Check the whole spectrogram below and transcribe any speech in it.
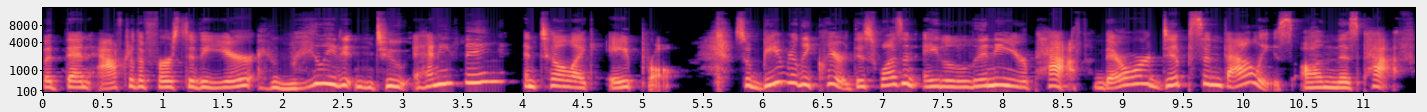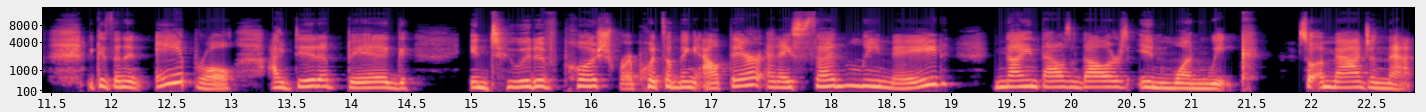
But then after the first of the year, I really didn't do anything until like April. So be really clear. This wasn't a linear path. There were dips and valleys on this path because then in April, I did a big intuitive push where I put something out there and I suddenly made $9,000 in one week. So imagine that.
